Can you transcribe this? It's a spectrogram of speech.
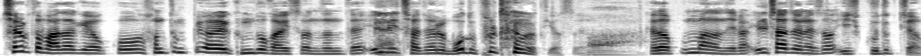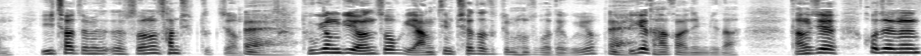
체력도 바닥이었고 손등뼈에 금도 가 있었는데 1, 네. 2차전을 모두 풀타임으로 뛰었어요. 와. 그래서 뿐만 아니라 1차전에서 29득점, 2차전에서는 30득점. 네. 두 경기 연속 양팀 최다 득점 선수가 되고요. 네. 이게 다가 아닙니다. 당시에 허재는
